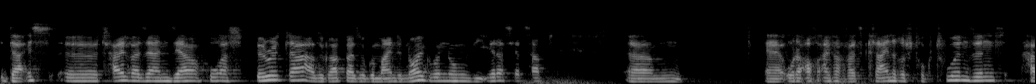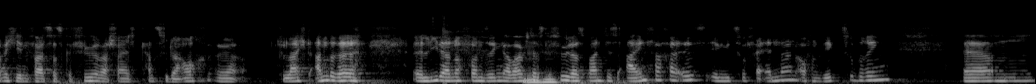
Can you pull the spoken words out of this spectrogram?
da ist äh, teilweise ein sehr hoher Spirit da, also gerade bei so Gemeindeneugründungen, wie ihr das jetzt habt, ähm, äh, oder auch einfach, weil es kleinere Strukturen sind, habe ich jedenfalls das Gefühl, wahrscheinlich kannst du da auch äh, vielleicht andere äh, Lieder noch von singen, aber habe ich das mhm. Gefühl, dass manches einfacher ist, irgendwie zu verändern, auf den Weg zu bringen. Ähm,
